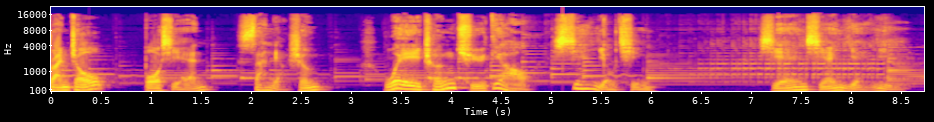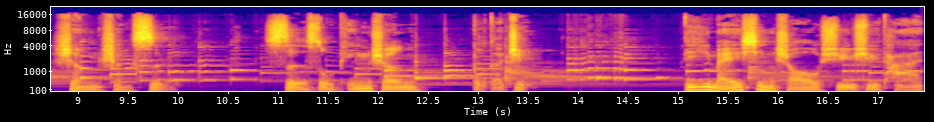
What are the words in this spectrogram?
转轴拨弦三两声，未成曲调先有情。弦弦掩抑声声似。似诉平生不得志，低眉信手续续弹，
